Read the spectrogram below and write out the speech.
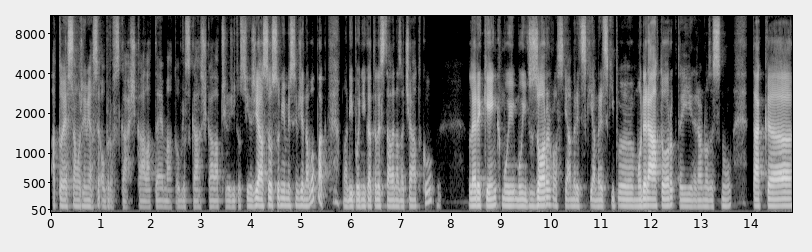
a to je samozřejmě asi obrovská škála témat, obrovská škála příležitostí. Takže já si osobně myslím, že naopak mladý podnikatel je stále na začátku. Larry King, můj, můj vzor, vlastně americký, americký eh, moderátor, který nedávno zesnul, tak, eh,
